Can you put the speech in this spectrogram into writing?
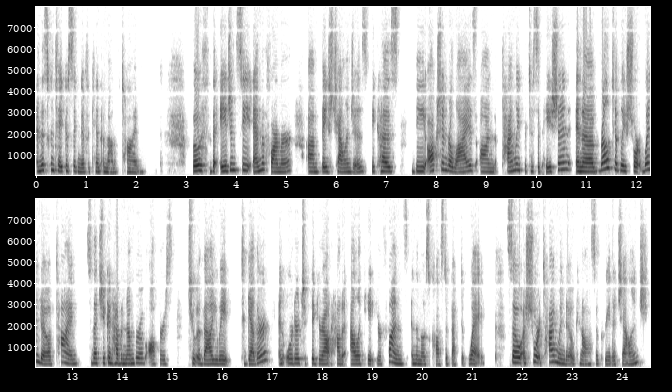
And this can take a significant amount of time. Both the agency and the farmer um, face challenges because the auction relies on timely participation in a relatively short window of time so that you can have a number of offers to evaluate together in order to figure out how to allocate your funds in the most cost effective way. So, a short time window can also create a challenge.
